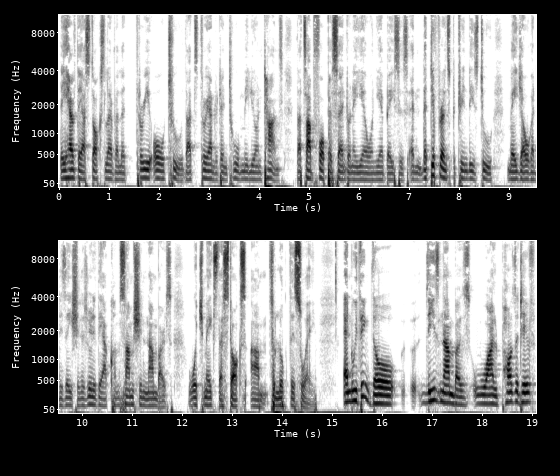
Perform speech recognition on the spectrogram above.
they have their stocks level at 302. That's 302 million tons. That's up 4% on a year on year basis. And the difference between these two major organizations is really their consumption numbers, which makes the stocks um, to look this way. And we think though these numbers, while positive,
